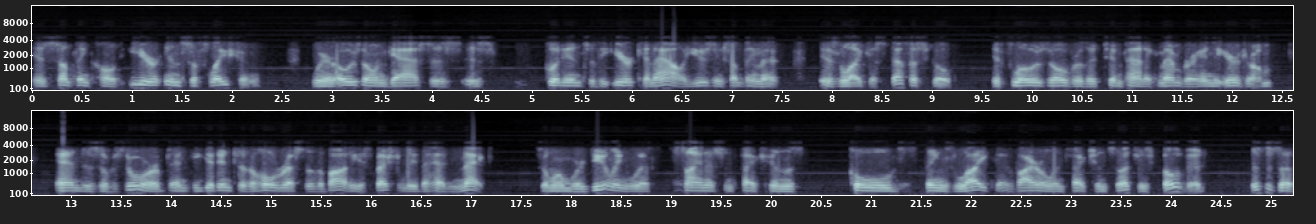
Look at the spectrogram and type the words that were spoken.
is something called ear insufflation, where ozone gas is is put into the ear canal using something that is like a stethoscope. It flows over the tympanic membrane, the eardrum, and is absorbed and can get into the whole rest of the body, especially the head and neck. So when we're dealing with sinus infections, colds, things like a viral infection such as COVID, this is a,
